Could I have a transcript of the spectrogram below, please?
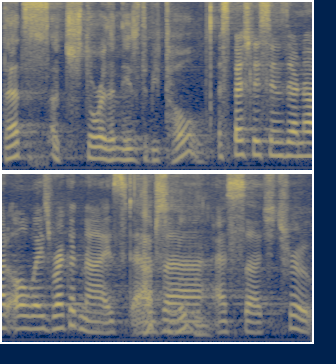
that's a story that needs to be told. Especially since they're not always recognized as, uh, as such. True.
